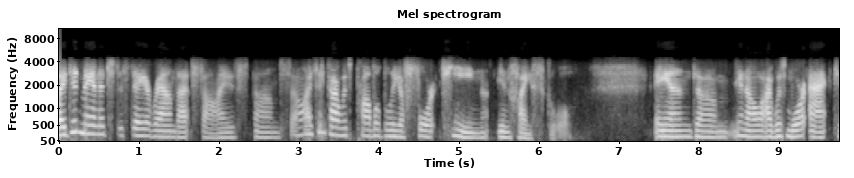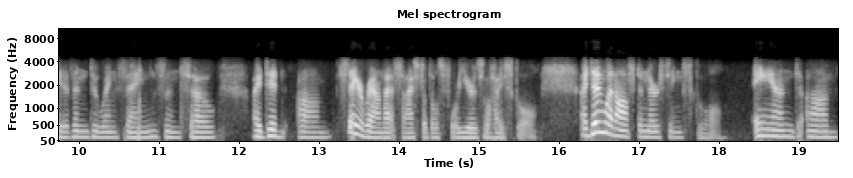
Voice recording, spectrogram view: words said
I did manage to stay around that size. Um, so I think I was probably a 14 in high school. And, um, you know, I was more active in doing things. And so I did um, stay around that size for those four years of high school. I then went off to nursing school. And um,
